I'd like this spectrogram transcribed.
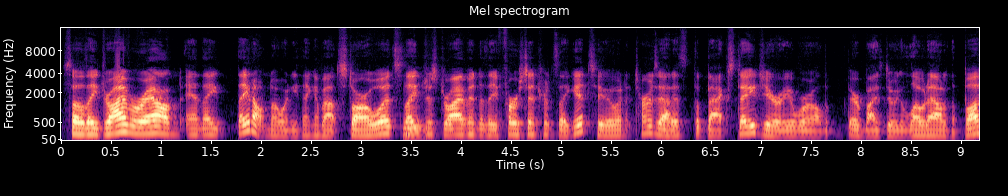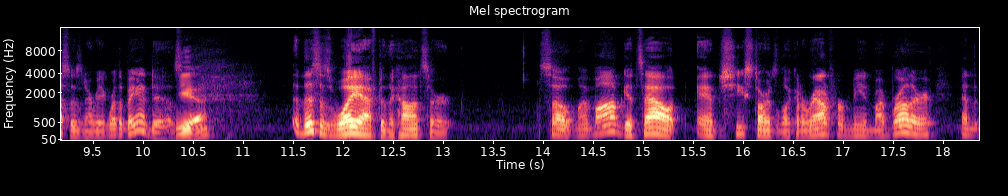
So they drive around and they, they don't know anything about Starwood. So they hmm. just drive into the first entrance they get to, and it turns out it's the backstage area where all the everybody's doing load out in the buses and everything, where the band is. Yeah. This is way after the concert. So my mom gets out and she starts looking around for me and my brother, and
